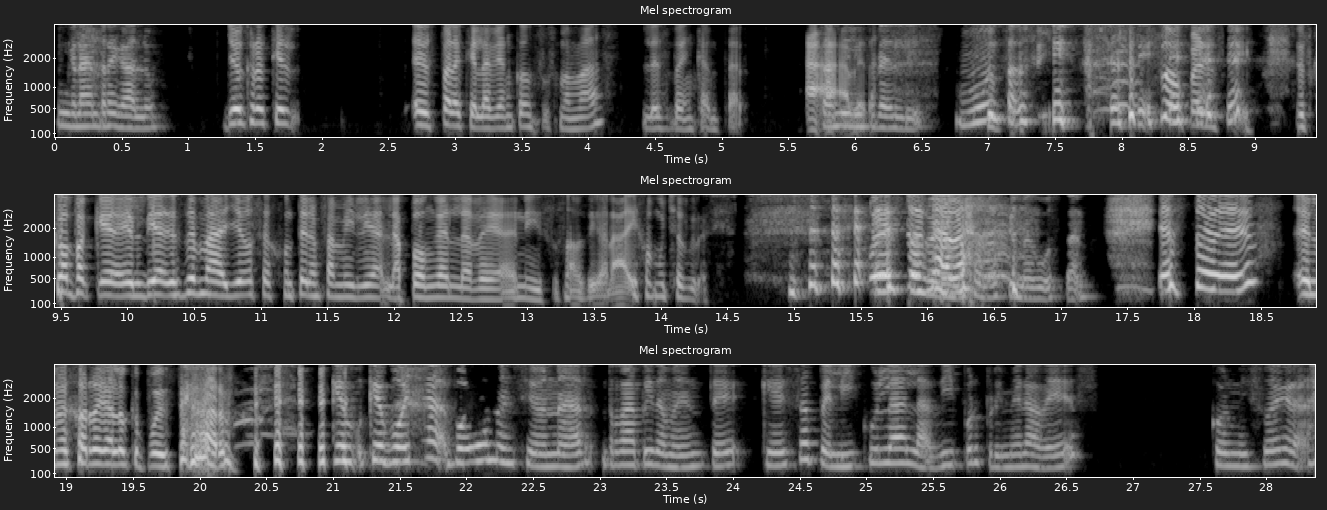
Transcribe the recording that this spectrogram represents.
Gran regalo. Yo creo que es para que la vean con sus mamás, les va a encantar. Family friendly. Muy family Súper sí. Es como para que el día 10 de mayo se junten en familia, la pongan, la vean y sus mamás digan, ay, hijo, muchas gracias. Pues Estos nada. son los que me gustan. Esto es el mejor regalo que pudiste darme. Que, que voy, a, voy a mencionar rápidamente que esa película la vi por primera vez con mi suegra.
